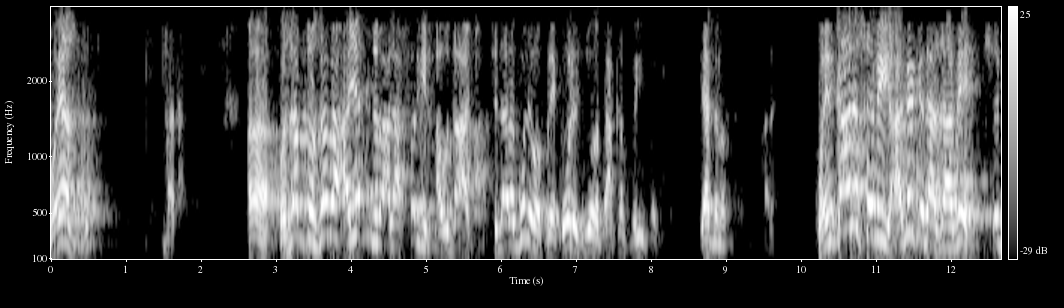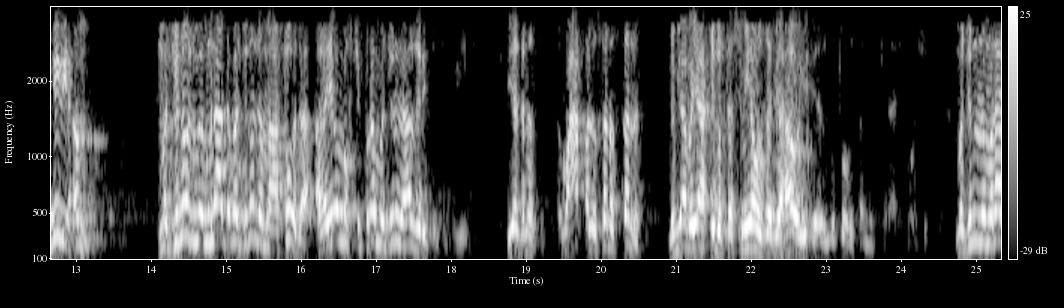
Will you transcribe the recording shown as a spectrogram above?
ويصبر اه وزبط الزبع يقدر على فرج الاوداج چې دا رګونه و پرې کول چې زور طاقت به یې پکې یا د نور وان کان سبي اگر کدا زاده سبي وي هم مجنون ممنا د مجنون ماتو ده هغه یو مخ چې پر مجنون هغه غریب څه پیږي یا د نس او عقل سره ستنه نو بیا به یاخذ التسمیه او زبیها او بتو څنګه کراش مجنون مرا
